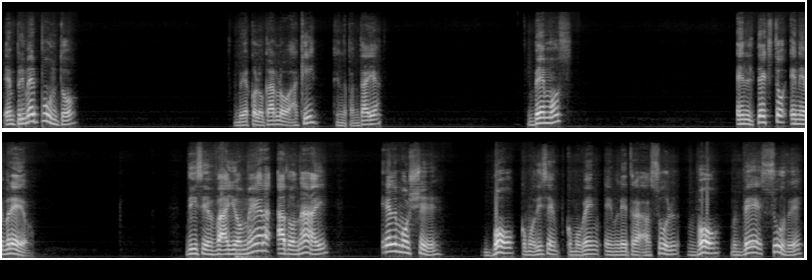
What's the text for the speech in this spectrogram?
En primer punto, voy a colocarlo aquí en la pantalla, vemos en el texto en hebreo. Dice, Vayomer Adonai el Moshe, Bo, como dicen, como ven en letra azul, Bo, ve, sube,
